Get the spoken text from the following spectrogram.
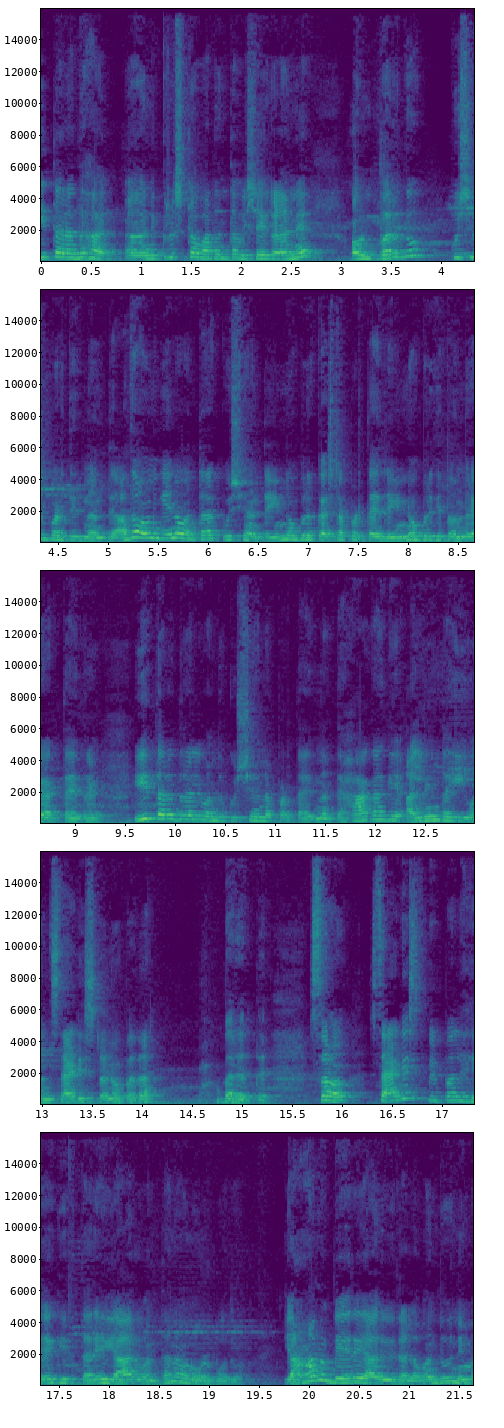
ಈ ನಿಕೃಷ್ಟವಾದಂತ ನಿಕೃಷ್ಟವಾದಂಥ ವಿಷಯಗಳನ್ನೇ ಅವನು ಬರೆದು ಖುಷಿ ಪಡ್ತಿದ್ನಂತೆ. ಅದು ಅವ್ನಿಗೇನೋ ಒಂಥರ ಖುಷಿ ಅಂತೆ. ಇನ್ನೊಬ್ರು ಕಷ್ಟಪಡ್ತಾ ಇದ್ರೆ, ಇನ್ನೊಬ್ರಿಗೆ ತೊಂದರೆ ಆಗ್ತಾ ಇದ್ರೆ ಈ ಥರದ್ರಲ್ಲಿ ಒಂದು ಖುಷಿಯನ್ನು ಪಡ್ತಾ ಇದ್ನಂತೆ. ಹಾಗಾಗಿ ಅಲ್ಲಿಂದ ಈ ಒಂದು ಸ್ಯಾಡಿಸ್ಟ್ ಅನ್ನೋ ಪದ ಬರುತ್ತೆ. ಸೊ ಸ್ಯಾಡಿಸ್ಟ್ ಪೀಪಲ್ ಹೇಗಿರ್ತಾರೆ, ಯಾರು ಅಂತ ನಾವು ನೋಡ್ಬೋದು. ಯಾರು ಬೇರೆ ಯಾರು ಇರಲ್ಲ, ಒಂದು ನಿಮ್ಮ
